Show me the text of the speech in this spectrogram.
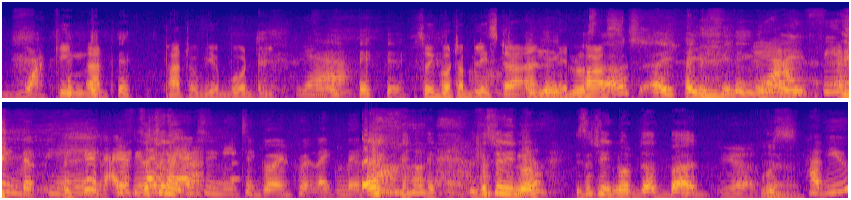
working that part of your body. Yeah. So you got a blister and it burst. out? Are you- are you feeling the Yeah, pain? I'm feeling the pain. I feel like I actually need to go and put like lip. It's actually not. It's actually not that bad. Yeah. 'Cause- Have you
